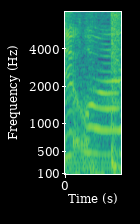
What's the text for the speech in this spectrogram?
it was.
